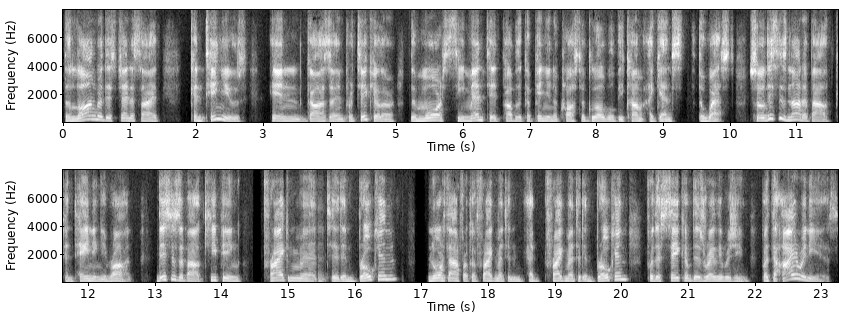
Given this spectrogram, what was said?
The longer this genocide continues in Gaza in particular, the more cemented public opinion across the globe will become against the West. So this is not about containing Iran. This is about keeping fragmented and broken North Africa fragmented and, fragmented and broken for the sake of the Israeli regime. But the irony is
